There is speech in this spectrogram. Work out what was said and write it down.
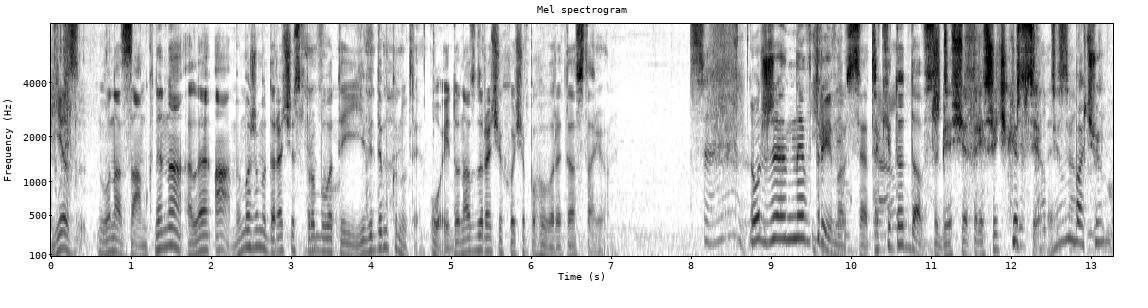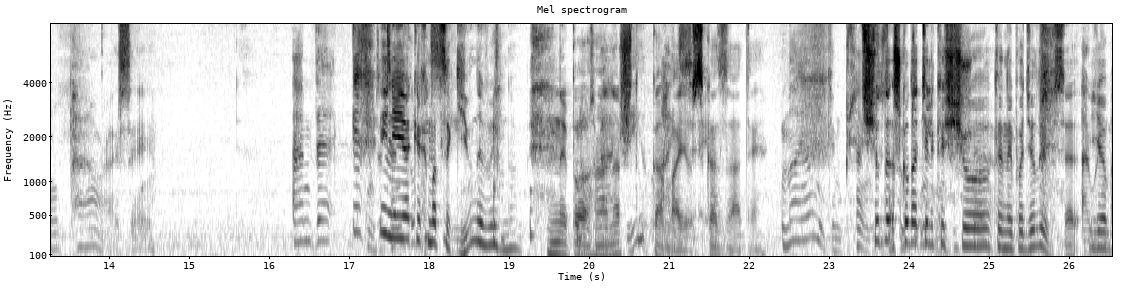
Є, вона замкнена, але. А, ми можемо, до речі, спробувати її відімкнути. О, і до нас, до речі, хоче поговорити Астаріон. Отже, не втримався, так і додав собі ще трішечки сили. Бачу. І ніяких мацаків не видно. Непогана штука, маю сказати. Шкода, шкода тільки, що ти не поділився. Я б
